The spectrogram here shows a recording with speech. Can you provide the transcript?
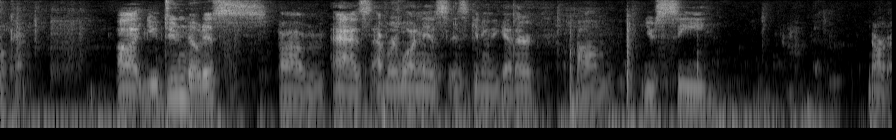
Okay. Uh, you do notice um, as everyone is is getting together, um, you see Nardo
